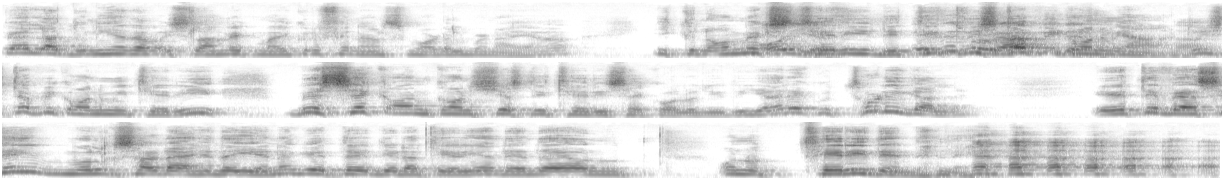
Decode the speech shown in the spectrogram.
ਪਹਿਲਾ ਦੁਨੀਆ ਦਾ ਇਸਲਾਮਿਕ ਮਾਈਕਰੋ ਫਾਈਨਾਂਸ Economics Oh, yes. ਥਿਊਰੀ ਦਿੱਤੀ ਟਵਿਸਟ ਆਫ ਇਕਨੋਮੀ। ਹਾਂ। Twist of economy theory basic unconscious ਦੀ ਥਿਊਰੀ ਸਾਈਕੋਲੋਜੀ ਦੀ ਯਾਰ ਇਹ ਕੋਈ ਥੋੜੀ ਗੱਲ ਹੈ ਇਹ ਤੇ ਵੈਸੇ ਹੀ ਮੁਲਕ ਸਾਡਾ ਇੰਜ ਦਾ ਹੀ ਹੈ ਨਾ ਕਿ ਇੱਥੇ ਜਿਹੜਾ ਥਿਊਰੀਆਂ ਦਿੰਦਾ ਹੈ ਉਹਨੂੰ ਉਹਨੂੰ ਥਿਊਰੀ ਦਿੰਦੇ ਨੇ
